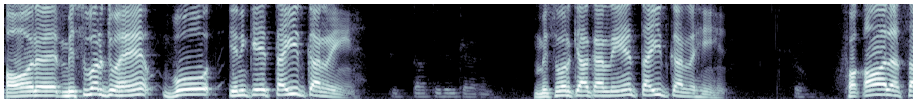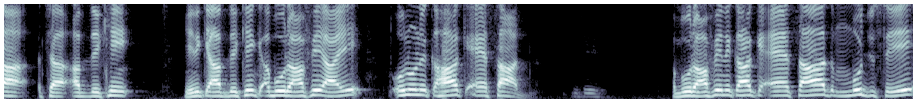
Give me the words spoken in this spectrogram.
اور مسور جو ہیں وہ ان کے تعید کر رہے ہیں۔ مسور کیا کر رہے ہیں؟ تعید کر رہے ہیں۔ فقال اسا اچھا اب دیکھیں یعنی کہ آپ دیکھیں کہ ابو رافع آئے تو انہوں نے کہا کہ احساد ابو رافع نے کہا کہ احساد مجھ سے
